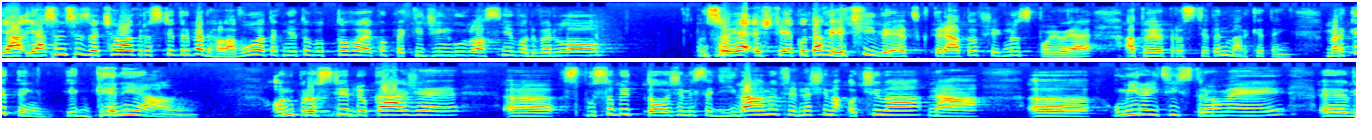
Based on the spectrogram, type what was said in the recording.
já, já jsem si začala prostě drbat hlavu a tak mě to od toho jako packagingu vlastně odvedlo co je ještě jako ta větší věc, která to všechno spojuje, a to je prostě ten marketing. Marketing je geniální. On prostě dokáže uh, způsobit to, že my se díváme před našima očima na uh, umírající stromy, uh,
